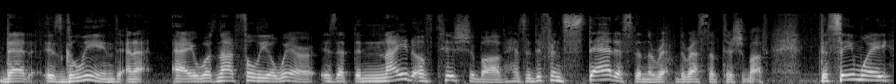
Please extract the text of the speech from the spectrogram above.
that is gleaned, and I, was not fully aware, is that the night of Tisha B'Av has a different status than the, re- the rest of Tisha B'Av. The same way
